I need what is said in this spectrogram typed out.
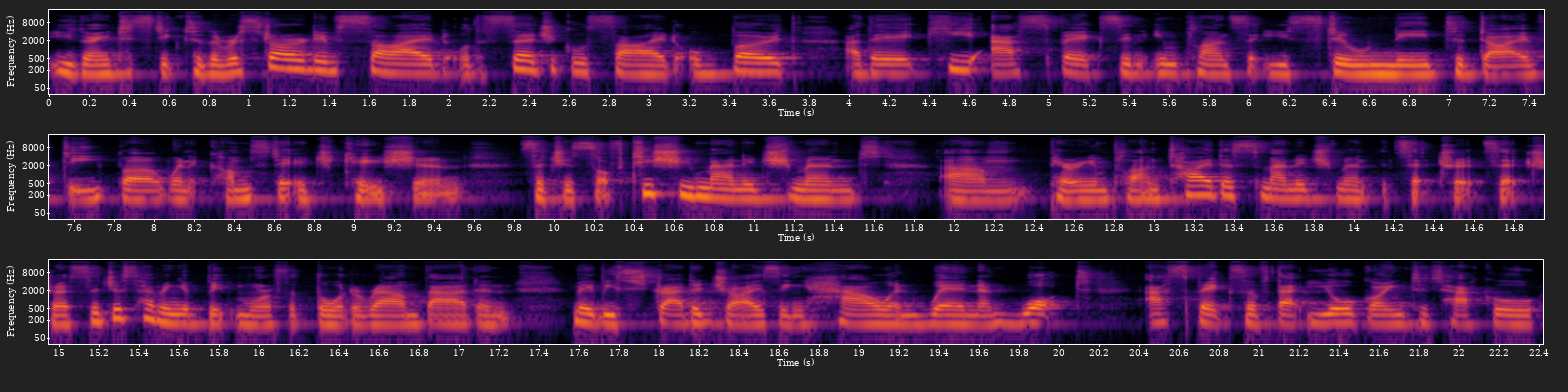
You're going to stick to the restorative side or the surgical side or both? Are there key aspects in implants that you still need to dive deeper when it comes to education, such as soft tissue management, um, periimplantitis management, etc., etc.? So just having a bit more of a thought around that and maybe strategizing how and when and what aspects of that you're going to tackle.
